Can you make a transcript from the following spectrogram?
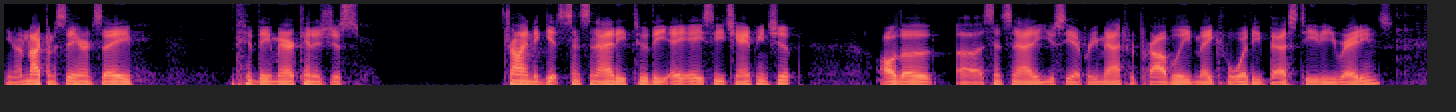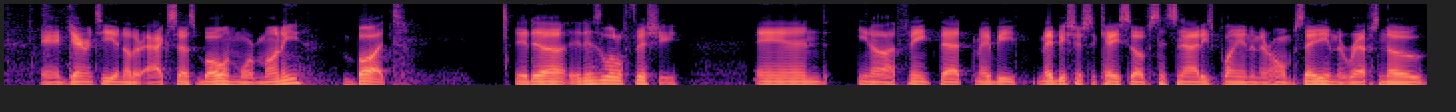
you know, I'm not going to sit here and say the American is just trying to get Cincinnati to the AAC championship. Although uh, Cincinnati UCF rematch would probably make for the best TV ratings and guarantee another access bowl and more money, but it uh, it is a little fishy, and you know, I think that maybe maybe it's just a case of Cincinnati's playing in their home stadium. The refs know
